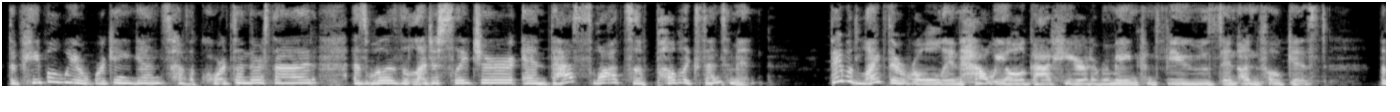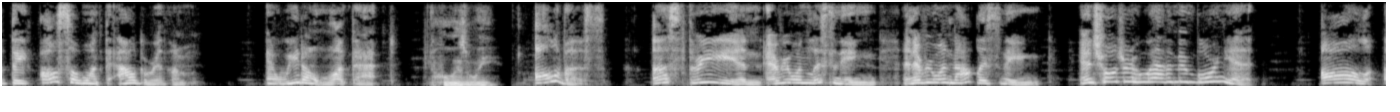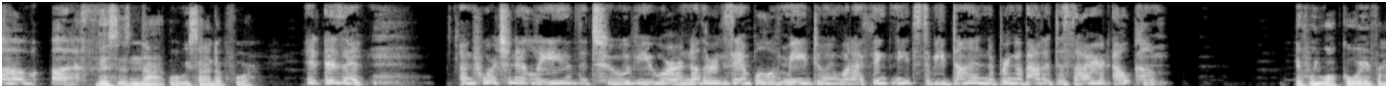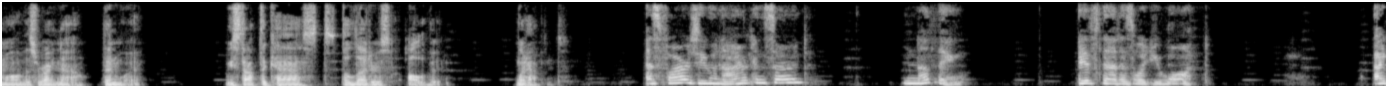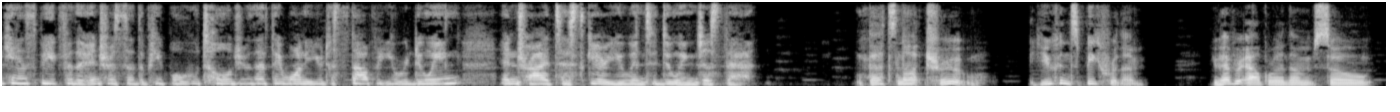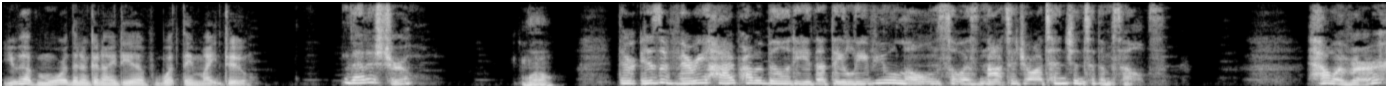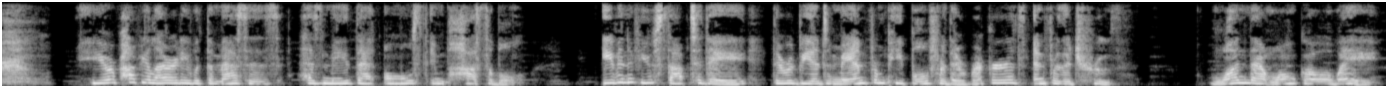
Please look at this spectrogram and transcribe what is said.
The people we are working against have the courts on their side, as well as the legislature and vast swaths of public sentiment. They would like their role in how we all got here to remain confused and unfocused, but they also want the algorithm. And we don't want that. Who is we? All of us. Us three and everyone listening and everyone not listening and children who haven't been born yet. All of us. This is not what we signed up for. It isn't. Unfortunately, the two of you are another example of me doing what I think needs to be done to bring about a desired outcome. If we walk away from all this right now, then what? We stop the casts, the letters, all of it. What happens? As far as you and I are concerned, nothing. If that is what you want. I can't speak for the interests of the people who told you that they wanted you to stop what you were doing and tried to scare you into doing just that. That's not true. You can speak for them. You have your algorithm, so you have more than a good idea of what they might do. That is true. Well, There is a very high probability that they leave you alone so as not to draw attention to themselves. However, your popularity with the masses has made that almost impossible. Even if you stopped today, there would be a demand from people for their records and for the truth. One that won't go away.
